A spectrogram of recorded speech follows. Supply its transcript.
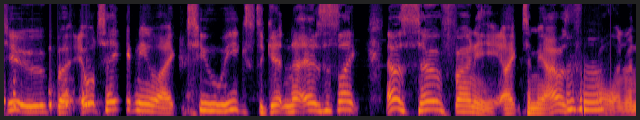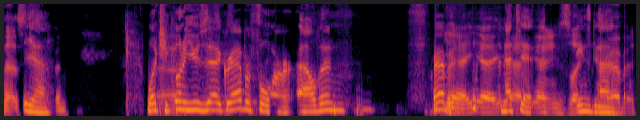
two, but it will take me like two weeks to get. In it was just like that was so funny. Like to me, I was Mhm. rolling when that Yeah. happened. What you Uh, going to use that grabber for, Alvin? Grab yeah, it. yeah, And that's it. Yeah, and he's like, grab it.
